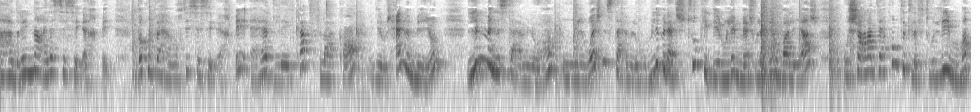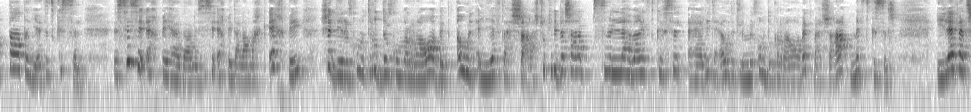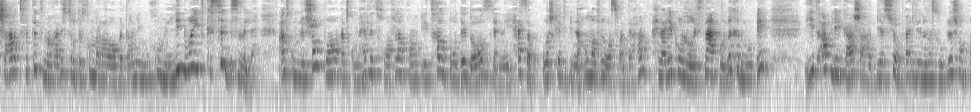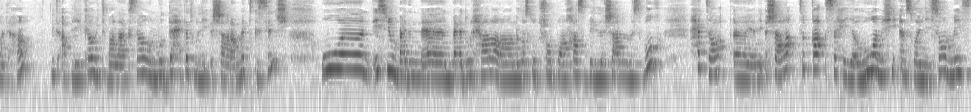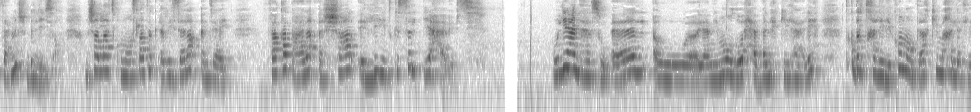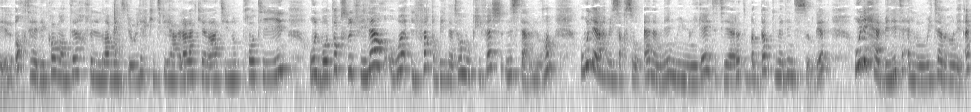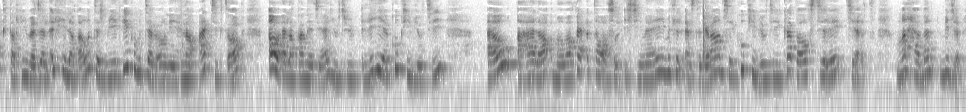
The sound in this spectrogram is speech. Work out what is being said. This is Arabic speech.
هضري على ال CCRP دوك نفهم أختي ال CCRP هاد les quatre flacons يديروا شحال من مليون. لما نستعملوهم وواش نستعملوهم؟ البنات شتو كيديروا les mèches ولا يديروا balayage والشعره نتاعكم تتلف تولي مطاطية تتكسل. السي سي ار بي هذا لو سي سي ار بي تاع لا مارك ار بي شدير لكم ترد لكم الروابط أو الألياف تاع الشعرة. شتو كي تبدا الشعرة؟ بسم الله باغي تتكسل. هذه تعاود تلم لكم دوك الروابط باه الشعرة ما تتكسلش. إلا فات الشعر تفتت ما غاديش ترد لكم الروابط. راني نقول لكم اللي نوا يتكسل بسم الله. عندكم le shampooing وعندكم هاد les trois flacons يتخلطوا des doses يعني حسب واش كاتبين هما في الوصفه نتاعهم. حنا les coloristes نعرفوا نخدموا به. يتابليكا شعر bien sûr بعد اللي نغسلوا ب le shampooing تاعهم يتابليكا ويتبالاكسا والمدة حتى تولي الشعرة ما تكسلش. ونسيو بعد نبعدوا الحرارة نغسلوا بشامبوان خاص بالشعر المصبوغ حتى آه، يعني الشعرة تبقى صحية. وهو ماشي un soin lissant ما يستعملش بال lissant. إن شاء الله تكون وصلتك الرسالة نتاعي. فقط على الشعر اللي يتكسل يا حبيبتي. واللي عندها سؤال أو يعني موضوع حابة نحكي لها عليه تقدر تخلي لي commentaire كيما خلت لي الأخت هذه commentaire في la vidéo اللي حكيت فيها على la kératine والبروتين والبوتوكس والفيلاغ والفرق بيناتهم وكيفاش نستعملوهم. واللي راهم يسقسوا أنا منين؟ من ولاية تيارت بالضبط مدينة السوقر واللي حابين يتعلموا ويتابعوني أكثر في مجال الحلاقة والتجميل فيكم تتابعوني هنا على التيك توك أو على قناتي على اليوتيوب اللي هي كوكي بيوتي. أو على مواقع التواصل الاجتماعي مثل الانستغرام c'est كوكي بيوتي 14 tiret تيارت. مرحبا بالجميع.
